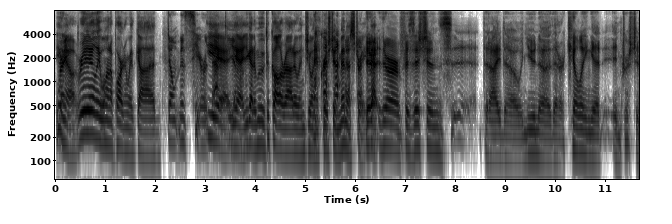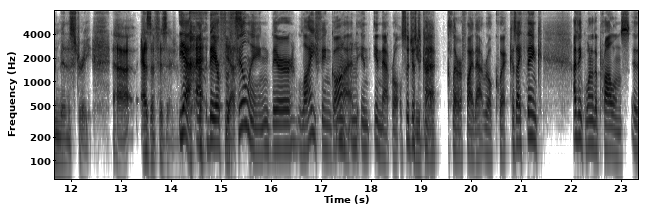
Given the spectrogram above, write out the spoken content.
you right. know, really want to partner with God, Don't mishear yeah, that. yeah, you got to move to Colorado and join a Christian ministry. There, That- there are physicians uh, that I know and you know that are killing it in Christian ministry uh, as a physician. yeah, uh, they are Yes. fulfilling their life in God Mhm. in in that role. So just You to kind of clarify that real quick, because I think, I think one of the problems, uh,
